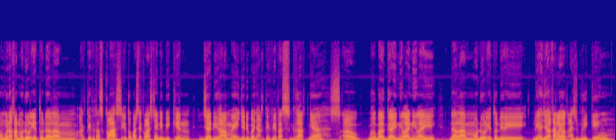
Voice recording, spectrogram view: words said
menggunakan modul itu dalam aktivitas kelas, itu pasti kelasnya dibikin jadi rame, jadi banyak aktivitas geraknya, eh, berbagai nilai-nilai dalam modul itu di, diajarkan lewat ice breaking.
